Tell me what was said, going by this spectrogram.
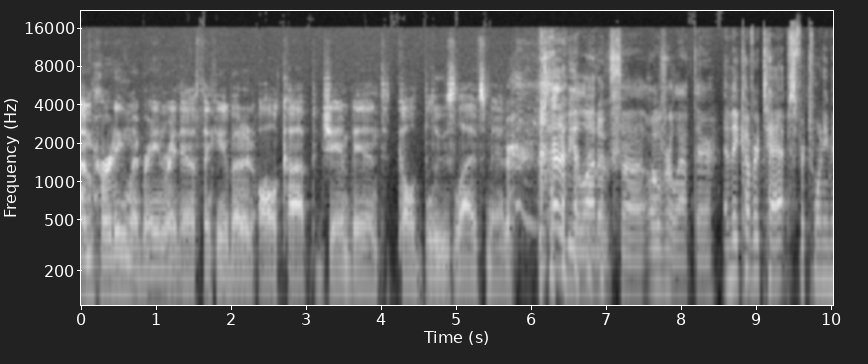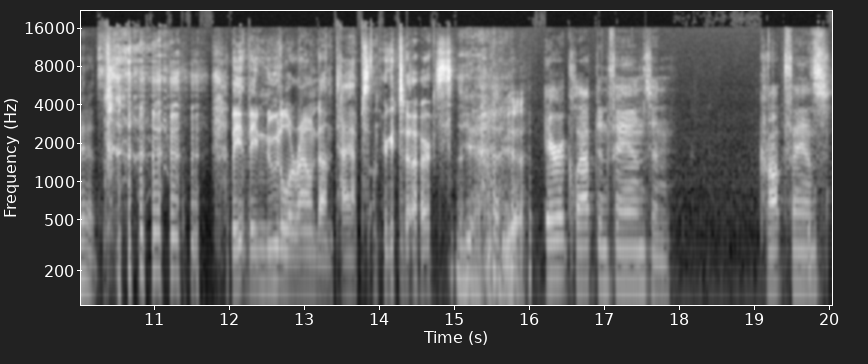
I'm hurting my brain right now thinking about an all cop jam band called Blues Lives Matter. There's got to be a lot of uh, overlap there. And they cover taps for 20 minutes. They they noodle around on taps on their guitars. Yeah. yeah. Eric Clapton fans and cop fans.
